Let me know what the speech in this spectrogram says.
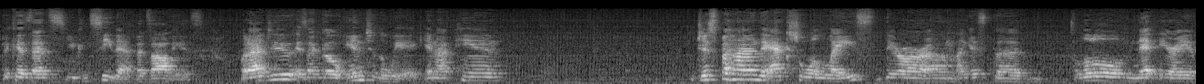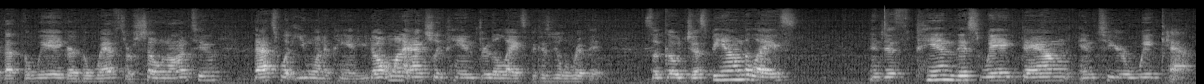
because that's, you can see that, that's obvious. What I do is I go into the wig and I pin just behind the actual lace. There are, um, I guess, the, the little net area that the wig or the wefts are sewn onto. That's what you want to pin. You don't want to actually pin through the lace because you'll rip it. So go just beyond the lace and just pin this wig down into your wig cap.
